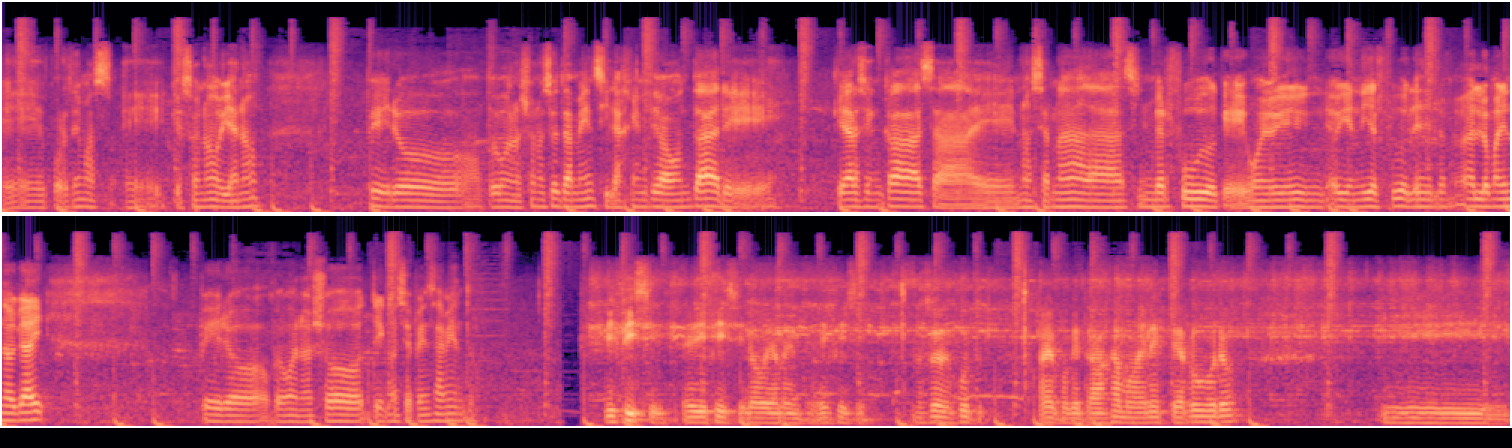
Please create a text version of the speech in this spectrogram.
eh, por temas eh, que son obvias, ¿no? Pero, bueno, yo no sé también si la gente va a aguantar eh, quedarse en casa, no hacer nada, sin ver fútbol, que hoy, en día el fútbol es lo, lo más lindo que hay. Pero, bueno, yo tengo ese pensamiento. Difícil, es difícil, obviamente, es difícil. Nosotros justo, a ver, porque trabajamos en este rubro y,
